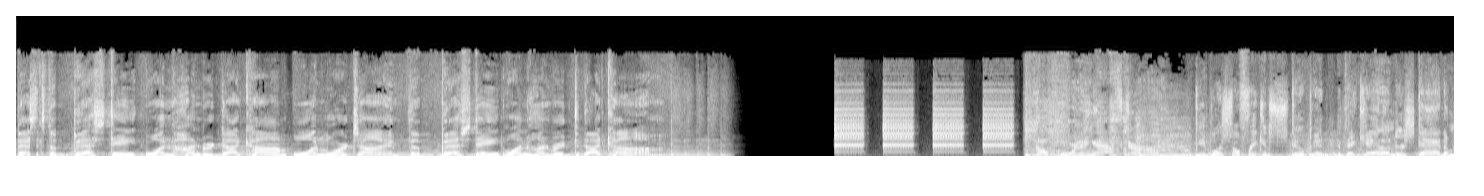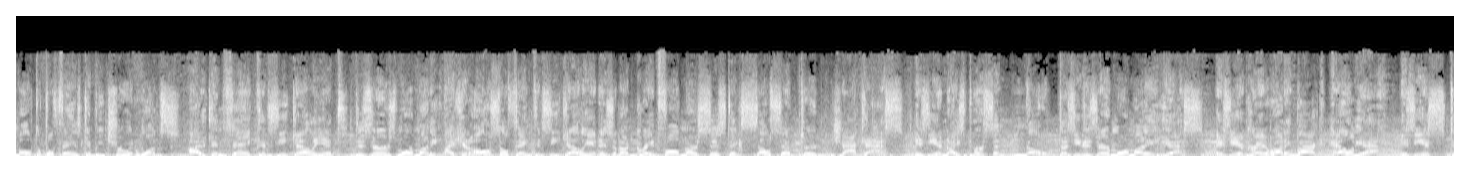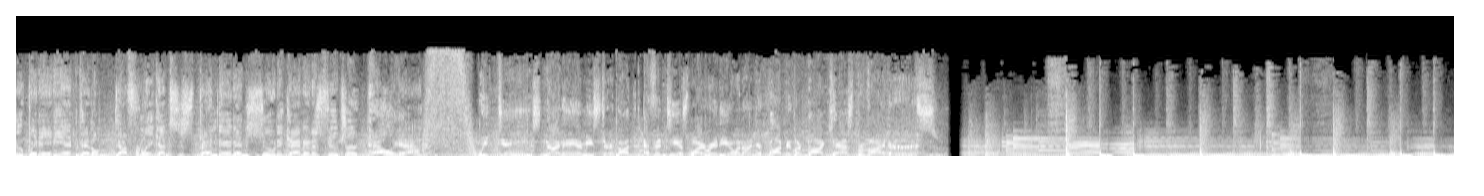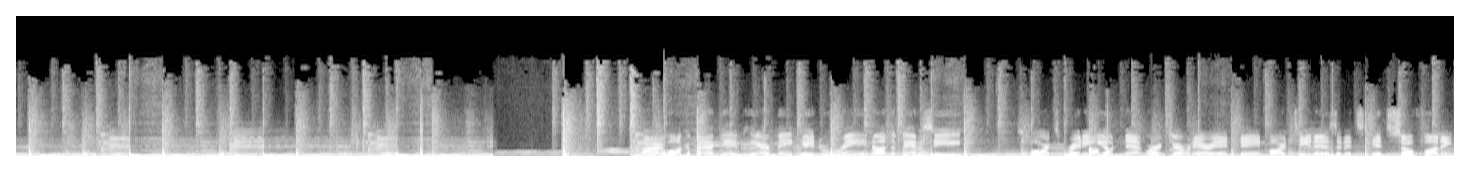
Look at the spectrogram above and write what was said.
That's thebestdate100.com. One more time, thebestdate100.com. The morning after. People are so freaking stupid that they can't understand that multiple things can be true at once. I can think that Zeke Elliott deserves more money. I can also think that Zeke Elliott is an ungrateful, narcissistic, self-centered jackass. Is he a nice person? No. Does he deserve more money? Yes. Is he a great running back? Hell yeah. Is he a stupid idiot that'll definitely get suspended and sued again in his future? Hell yeah. Weekdays, 9 a.m. Eastern on FNTSY Radio and on your popular podcast providers. All right, welcome back in here. Make it rain on the Fantasy Sports Radio Network. Joe Ranieri and Dane Martinez, and it's it's so funny.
